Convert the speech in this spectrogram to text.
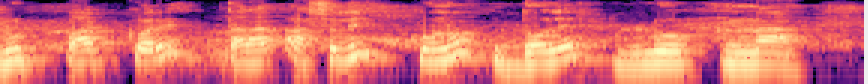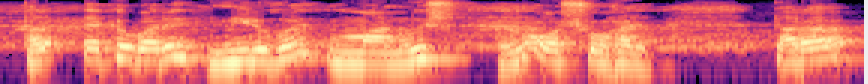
লুটপাট করে, তারা আসলে কোনো দলের লোক না। তারা একেবারে নির্ভয় মানুষ অসহায়। তারা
